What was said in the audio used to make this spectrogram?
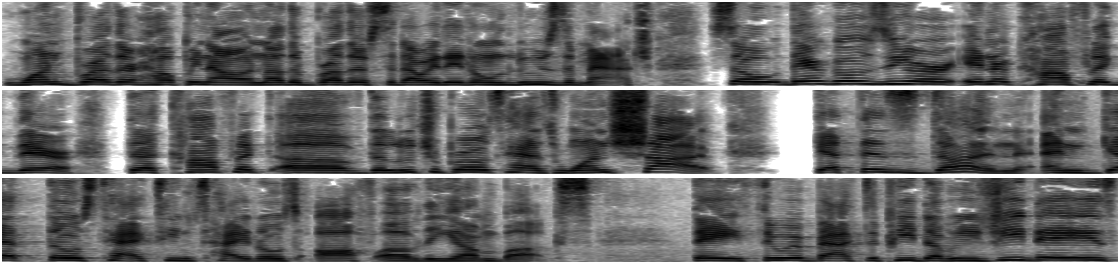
one brother helping out another brother so that way they don't lose the match. So there goes your inner conflict there. The conflict of the Lucha Bros has one shot get this done and get those tag team titles off of the Young Bucks. They threw it back to PWG days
